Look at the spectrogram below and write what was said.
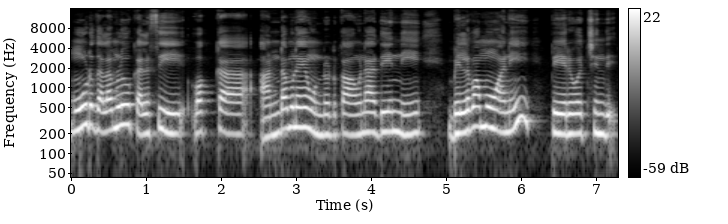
మూడు దళములు కలిసి ఒక్క అండమునే ఉండు కావున దీన్ని బిల్వము అని పేరు వచ్చింది.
